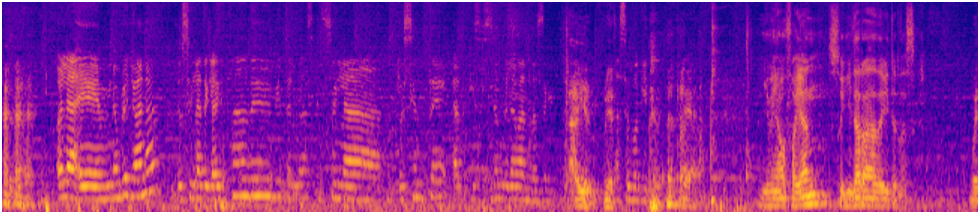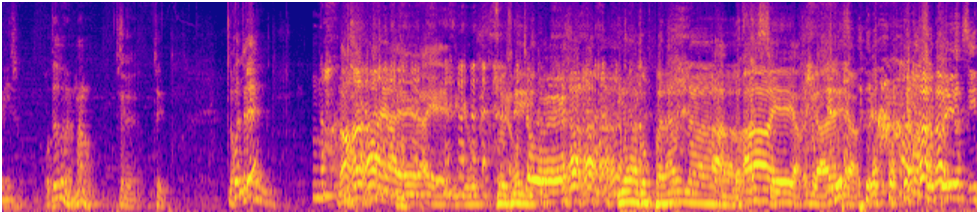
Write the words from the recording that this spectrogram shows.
Hola, eh, mi nombre es Joana, yo soy la tecladista de Peter Dusk, soy la reciente adquisición de la banda, así que Ah, bien, bien. hace poquito. Yo me llamo Fayán, soy guitarra de Bitter Dusk. Buenísimo. ¿Ustedes son hermanos? Sí. Sí. ¿Los tres? No, No, ay, ay, ay, ay, sí que- Sí, sí. Mucha wea. Iba a comparar la. Ah, ya, ya, ya, ya, ya. Sí,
